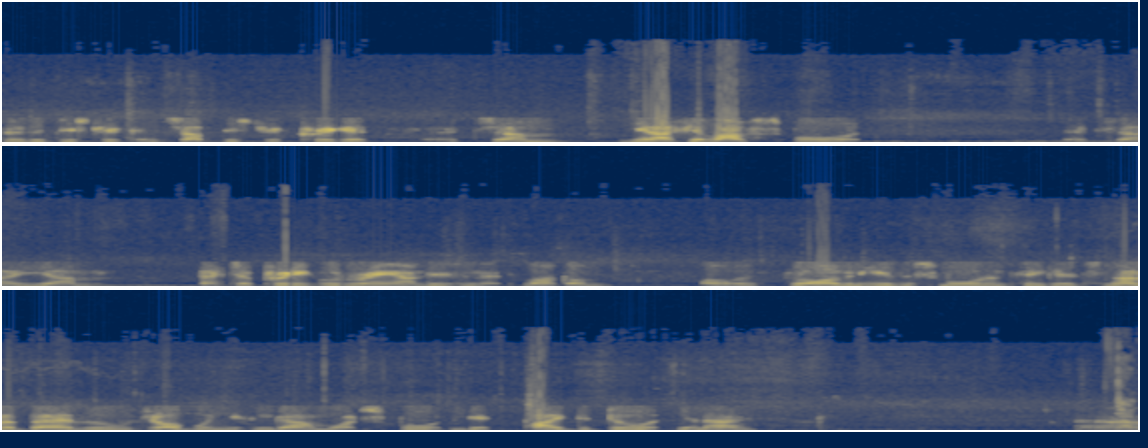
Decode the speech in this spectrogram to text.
do the district and sub district cricket. It's um, you know if you love sport, it's a um, it's a pretty good round, isn't it? Like I'm I was driving here this morning thinking it's not a bad little job when you can go and watch sport and get paid to do it, you know? Um,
